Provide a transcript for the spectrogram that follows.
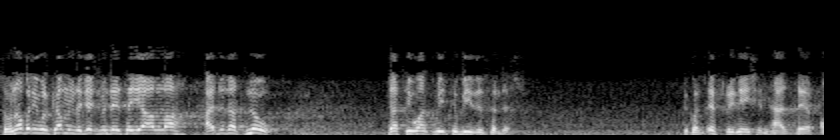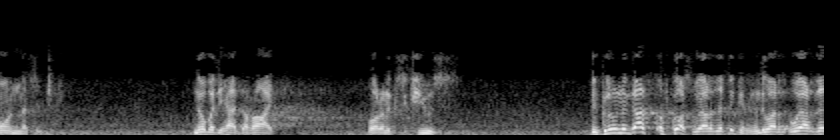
So nobody will come in the judgment day and say, Ya Allah, I do not know that you want me to be this and this. Because every nation has their own messenger. Nobody has a right or an excuse. Including us, of course, we are in the beginning. We are, we are the,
